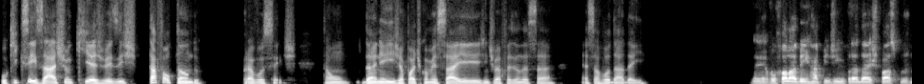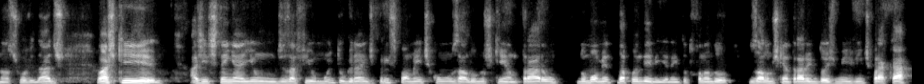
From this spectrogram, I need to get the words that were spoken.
o que, que vocês acham que às vezes está faltando para vocês? Então, Dani aí já pode começar e a gente vai fazendo essa, essa rodada aí. É, vou falar bem rapidinho para dar espaço para os nossos convidados. Eu acho que a gente tem aí um desafio muito grande, principalmente com os alunos que entraram no momento da pandemia. Né? Então, estou falando dos alunos que entraram em 2020 para cá,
